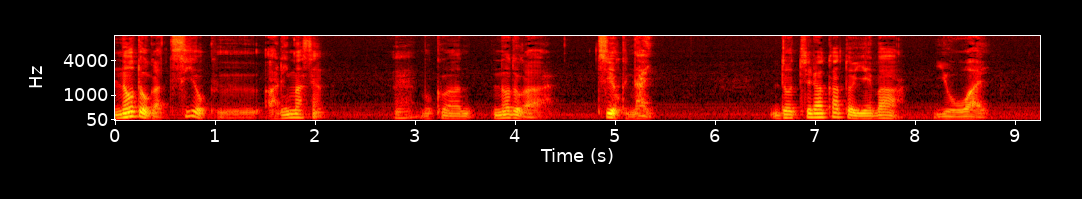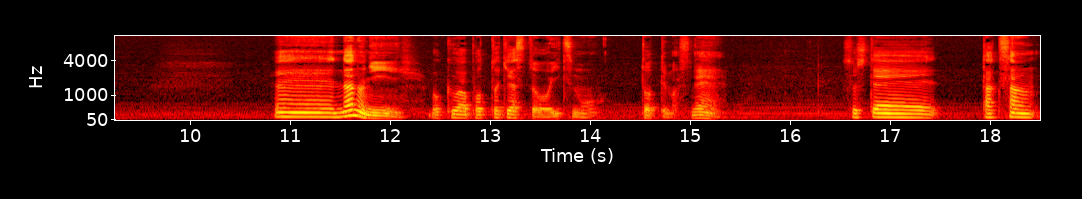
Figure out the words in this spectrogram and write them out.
喉が強くありません、ね、僕は喉が強くない。どちらかといえば弱い、えー、なのに僕はポッドキャストをいつも撮ってますね。そしてたくさん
